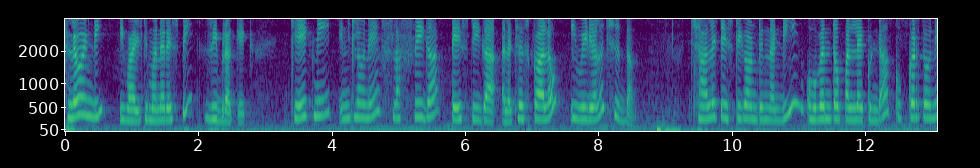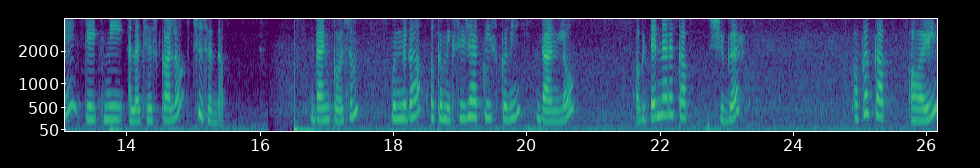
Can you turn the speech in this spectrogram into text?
హలో అండి ఇవాళ మన రెసిపీ జీబ్రా కేక్. కేక్ని ఇంట్లోనే ఫ్లఫీగా టేస్టీగా ఎలా చేసుకోవాలో ఈ వీడియోలో చూద్దాం. చాలా టేస్టీగా ఉంటుందండి. ఓవెన్తో పని లేకుండా కుక్కర్తోనే కేక్ని ఎలా చేసుకోవాలో చూసేద్దాం. దానికోసం ముందుగా ఒక మిక్సీ జార్ తీసుకొని దానిలో ఒకటిన్నర కప్ షుగర్ ఒక కప్ ఆయిల్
